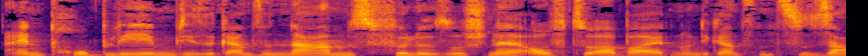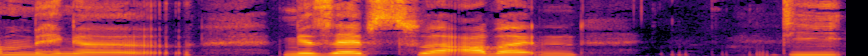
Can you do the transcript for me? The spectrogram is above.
ein Problem, diese ganze Namensfülle so schnell aufzuarbeiten und die ganzen Zusammenhänge mir selbst zu erarbeiten, die,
